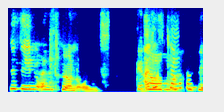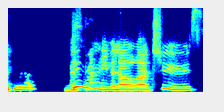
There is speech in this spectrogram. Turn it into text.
wir sehen und hören uns. Genau. Alles klar, danke dir. Bis dann, liebe Laura. Tschüss.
